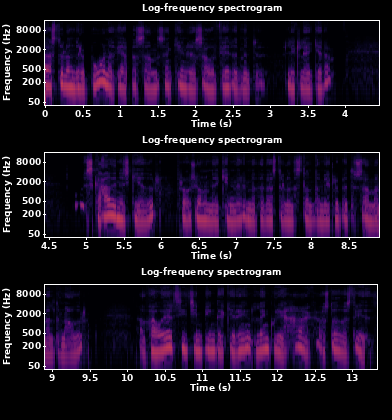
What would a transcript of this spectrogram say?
Östurlöndur er búin að þjapa saman sem kynverjar sáu fyrir myndu líklega að gera skaðinni skeður frá sjónum með kynveri með það Vesturland standa miklu betur saman heldur náður að þá er Xi Jinping ekki lengur í hag að stöðva stríðið.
